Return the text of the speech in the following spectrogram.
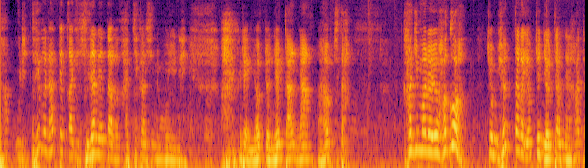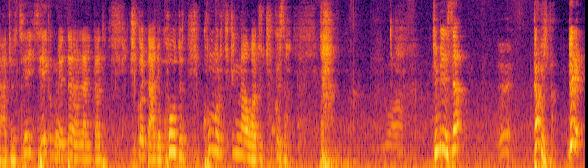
다 우리 퇴근할 때까지 기다렸다가 같이 가시는 분이네. 아, 그래 엽전 열단양 합시다. 가지 말아요 하고 좀 쉬었다가 엽전 열단양 하자. 저 세, 세금 연단 하려니까 죽겠다. 아주 코도 콧물이 쭉쭉 나와가지고 죽겠어 자. 준비됐어? 네. 가봅시다. 노래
